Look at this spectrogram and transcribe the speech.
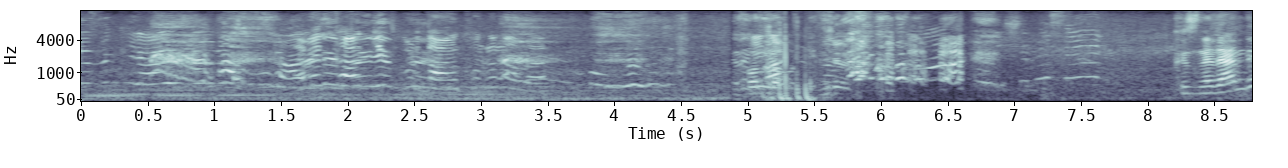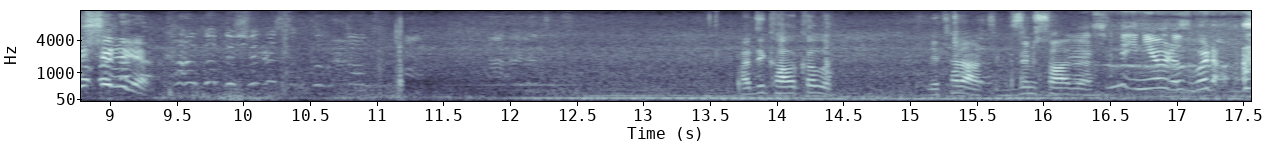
Yazık ya. Ahmet Evet kalk git buradan alıp gidiyoruz. Kız neden düşürüyor? Kanka düşürürsün Hadi kalkalım. Yeter artık bize müsaade. Şimdi iniyoruz. Bu arada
